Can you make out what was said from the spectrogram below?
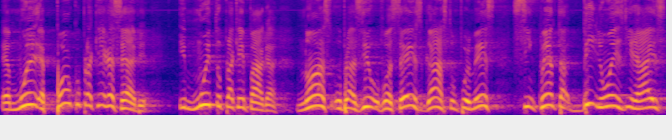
é, muito, é pouco para quem recebe e muito para quem paga. Nós, o Brasil, vocês gastam por mês 50 bilhões de reais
